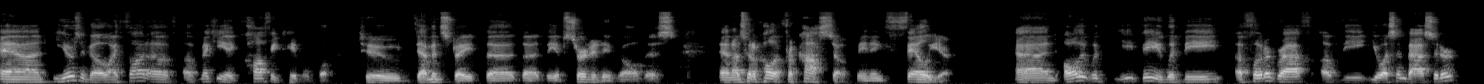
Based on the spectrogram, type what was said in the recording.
and years ago i thought of, of making a coffee table book to demonstrate the, the, the absurdity of all this and I was going to call it fracasso, meaning failure. And all it would be would be a photograph of the U.S. ambassador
